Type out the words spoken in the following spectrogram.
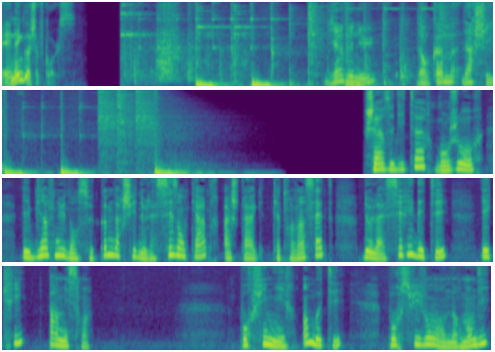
In English, of course. Bienvenue dans Comme d'Archi. Chers auditeurs, bonjour et bienvenue dans ce Comme d'Archi de la saison 4, hashtag 87, de la série d'été, écrit par mes soins. Pour finir en beauté, poursuivons en Normandie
